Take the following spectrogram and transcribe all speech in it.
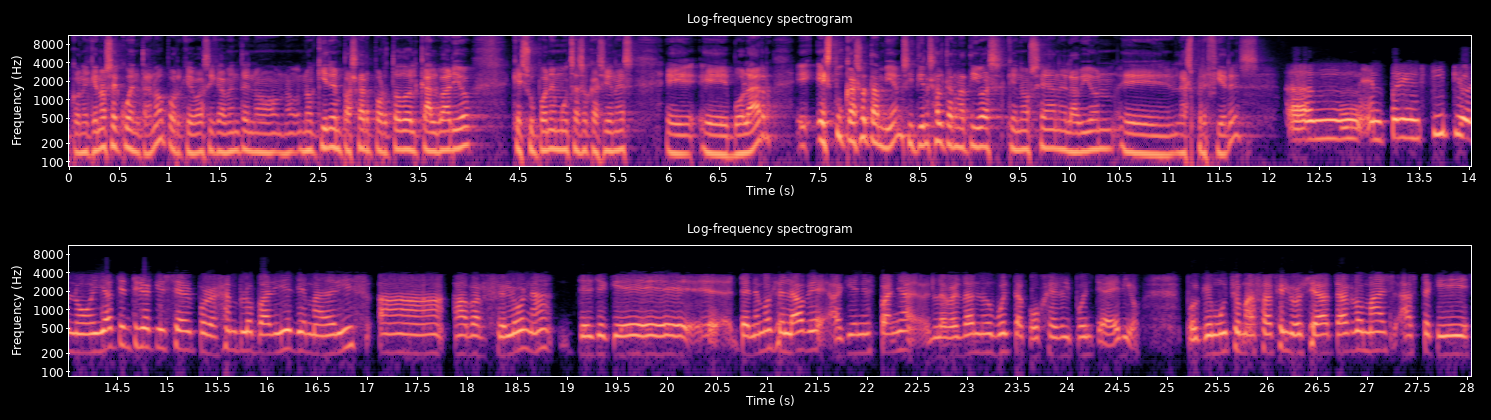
con el que no se cuenta, ¿no? porque básicamente no, no, no quieren pasar por todo el calvario que supone en muchas ocasiones eh, eh volar. ¿Es tu caso también? Si tienes alternativas que no sean el avión, ¿las prefieres? Um, en principio no, ya tendría que ser, por ejemplo, para ir de Madrid a, Barcelona, desde que eh, tenemos el AVE aquí en España, la verdad no he vuelto a coger el puente aéreo, porque es mucho más fácil, o sea, tardo más hasta que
